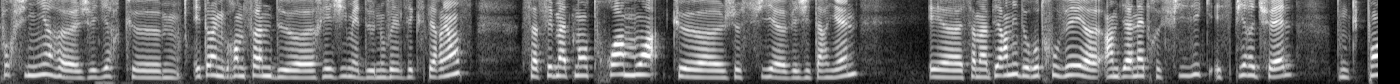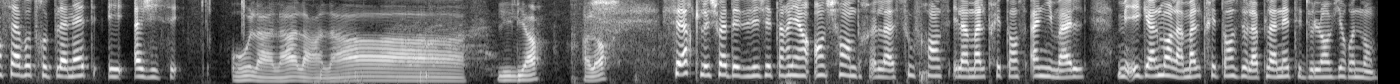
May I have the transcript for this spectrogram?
pour finir, je vais dire que, étant une grande fan de régime et de nouvelles expériences, ça fait maintenant trois mois que euh, je suis euh, végétarienne et euh, ça m'a permis de retrouver un bien-être physique et spirituel. Donc pensez à votre planète et agissez. Oh là là là là Lilia, alors? Certes, le choix d'être végétarien engendre la souffrance et la maltraitance animale, mais également la maltraitance de la planète et de l'environnement.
